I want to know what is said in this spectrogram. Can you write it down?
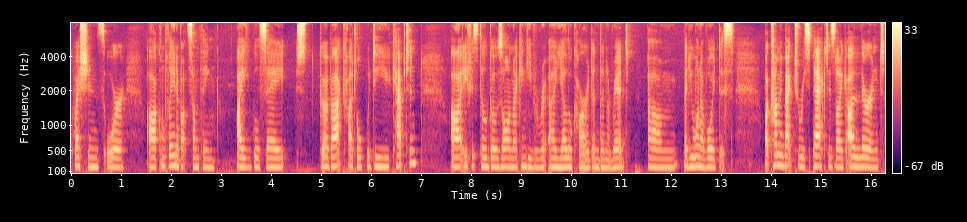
questions or uh, complain about something. I will say, go back, I talk with the captain. Uh, if it still goes on, I can give a, re- a yellow card and then a red. Um, but you want to avoid this. But coming back to respect is like I learned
